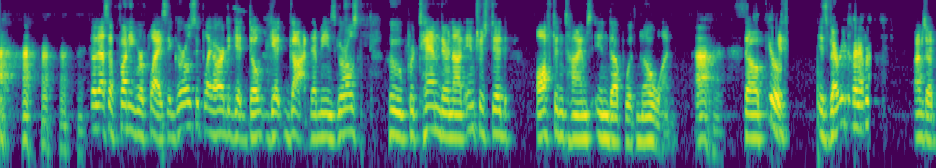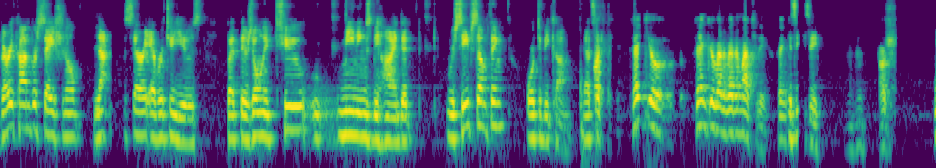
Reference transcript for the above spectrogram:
So that's a funny reply. Say girls who play hard to get don't get got. That means girls who pretend they're not interested oftentimes end up with no one. Uh-huh. So it's, it's very Thank you very conver- I'm sorry, very conversational, not necessary ever to use, but there's only two meanings behind it: receive something or to become. That's it. Thank you. Thank you very very much, Lee. Thank you. It's easy. Mhm. Okay.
